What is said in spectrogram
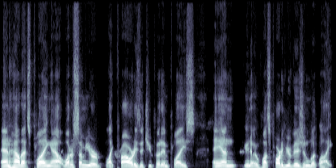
and how that's playing out? What are some of your like priorities that you put in place, and you know what's part of your vision look like?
